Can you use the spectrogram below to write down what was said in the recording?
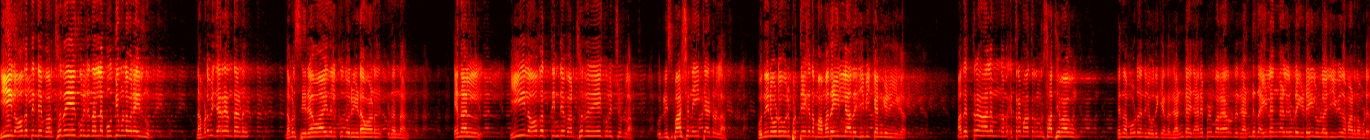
ഈ ലോകത്തിന്റെ വ്യർത്ഥതയെ കുറിച്ച് നല്ല ബോധ്യമുള്ളവരായിരുന്നു. നമ്മുടെ വിചാരം എന്താണ്? നമ്മൾ സ്ഥിരമായി നിൽക്കുന്ന ഒരു ഇടമാണ് ഇതെന്നാണ്. എന്നാൽ ഈ ലോകത്തിന്റെ വ്യർത്ഥതയെ കുറിച്ചുള്ള ഒരു ഡിസ്പാഷനേറ്റ് ആയിട്ടുള്ള ഒന്നിനോട് ഒരു പ്രത്യേകത മമതയില്ലാതെ ജീവിക്കാൻ കഴിയുക. അത് എത്ര കാലം എത്ര എത്രമാത്രം നമുക്ക് സാധ്യമാകും എന്ന് നമ്മോട് തന്നെ ചോദിക്കേണ്ട രണ്ട് ഞാൻ എപ്പോഴും പറയാറുണ്ട് രണ്ട് തൈലങ്ങളുടെ ഇടയിലുള്ള ജീവിതമാണ് നമ്മുടെ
